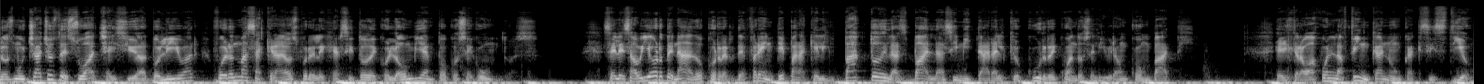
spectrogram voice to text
Los muchachos de Suacha y Ciudad Bolívar fueron masacrados por el ejército de Colombia en pocos segundos. Se les había ordenado correr de frente para que el impacto de las balas imitara el que ocurre cuando se libra un combate. El trabajo en la finca nunca existió.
